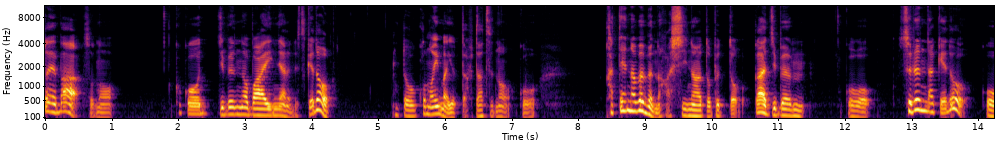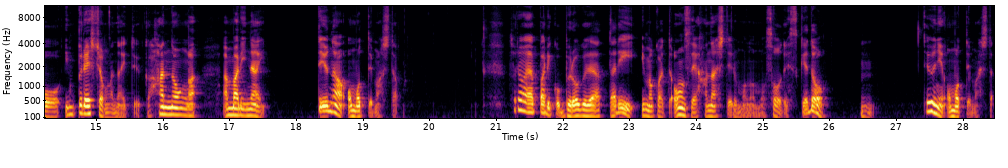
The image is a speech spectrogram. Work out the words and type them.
例えば、その、ここ自分の場合になるんですけど、とこの今言った2つの、こう、過程の部分の発信のアウトプットが自分、こう、するんだけど、こうインプレッションがないというか反応があまりないっていうのは思ってました。それはやっぱりこうブログであったり今こうやって音声話してるものもそうですけど、うん、っていうふうに思ってました。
